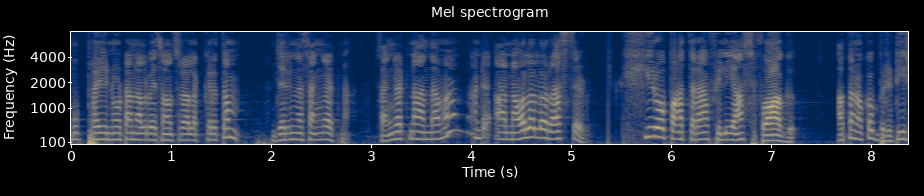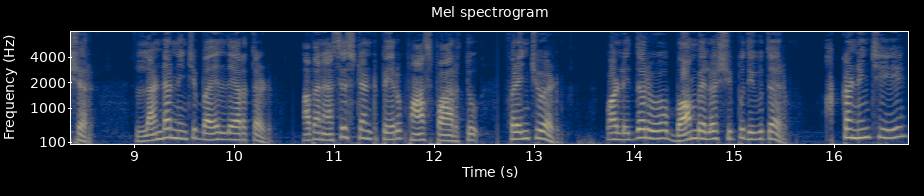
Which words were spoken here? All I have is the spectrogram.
ముప్పై నూట నలభై సంవత్సరాల క్రితం జరిగిన సంఘటన. సంఘటన అందామా? అంటే ఆ నవలలో రాస్తాడు. హీరో పాత్ర ఫిలియాస్ ఫాగ్. అతను ఒక బ్రిటిషర్. లండన్ నుంచి బయలుదేరతాడు. అతని అసిస్టెంట్ పేరు పాస్పార్తు. ఫ్రెంచ్ వాడు. వాళ్ళిద్దరూ బాంబేలో షిప్ దిగుతారు. అక్కడి నుంచి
